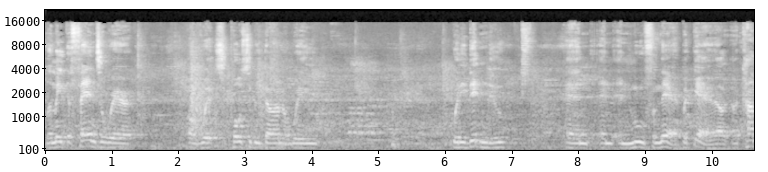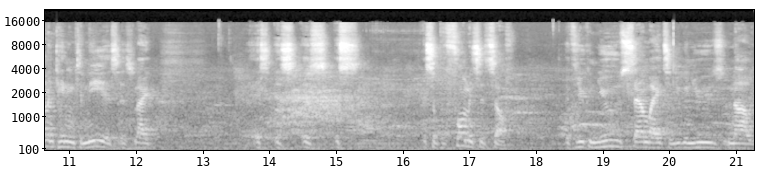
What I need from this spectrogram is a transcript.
but make the fans aware of what's supposed to be done or what he, what he didn't do and, and, and move from there. But yeah, uh, commentating to me is, is like, it's, it's, it's, it's, it's a performance itself. If you can use sound bites and you can use knowledge,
